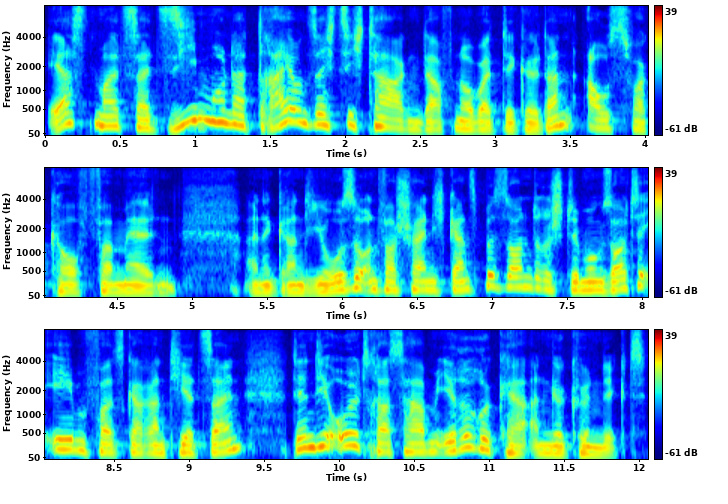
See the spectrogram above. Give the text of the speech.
Erstmals seit 763 Tagen darf Norbert Dickel dann ausverkauft vermelden. Eine grandiose und wahrscheinlich ganz besondere Stimmung sollte ebenfalls garantiert sein, denn die Ultras haben ihre Rückkehr angekündigt.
